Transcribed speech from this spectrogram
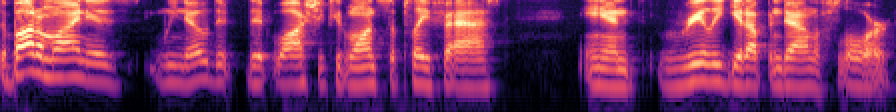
the bottom line is we know that that Washington wants to play fast and really get up and down the floor.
